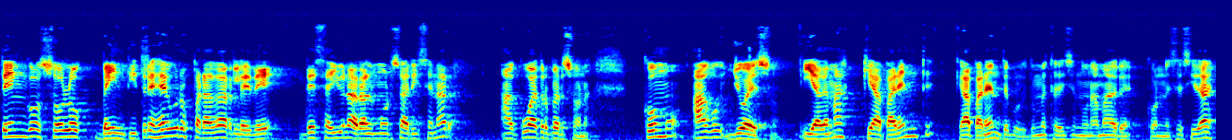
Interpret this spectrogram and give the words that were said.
tengo solo 23 euros para darle de desayunar, almorzar y cenar a cuatro personas. ¿Cómo hago yo eso? Y además que aparente, que aparente, porque tú me estás diciendo una madre con necesidad,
